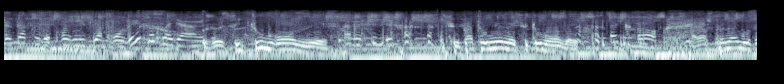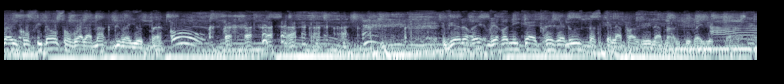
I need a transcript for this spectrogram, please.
J'espère que vous êtes revenu bien bronzé ce voyage. Je suis tout bronzé. Ah bah c'est bien. Je suis pas tout nu, mais je suis tout bronzé. D'accord. Alors je peux même vous faire une confidence, on voit la marque du maillot de bain. Oh Véro- Véronica est très jalouse parce qu'elle n'a pas vu la marque du maillot de bain. Said,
